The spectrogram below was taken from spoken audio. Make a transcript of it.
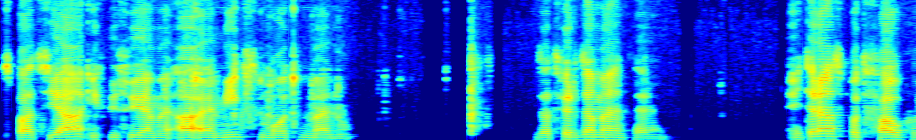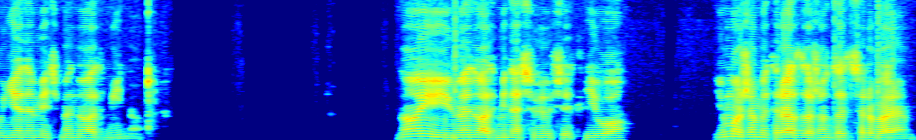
spacja i wpisujemy AMX mod menu. Zatwierdzamy Enterem. I teraz pod V powinienem mieć menu admina. No i menu admina się wyświetliło. I możemy teraz zarządzać serwerem.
